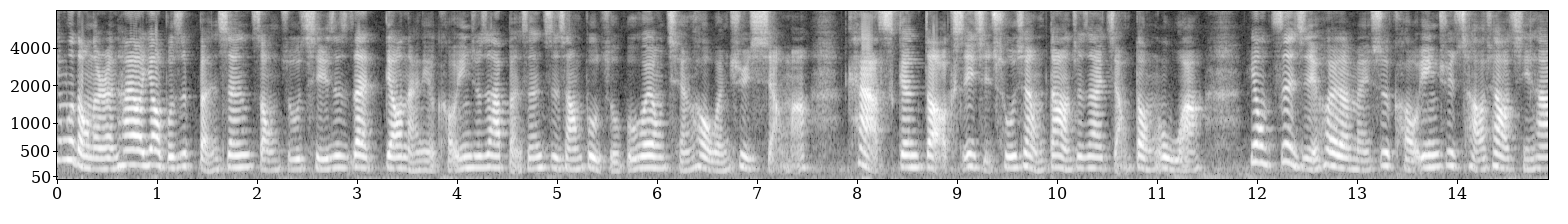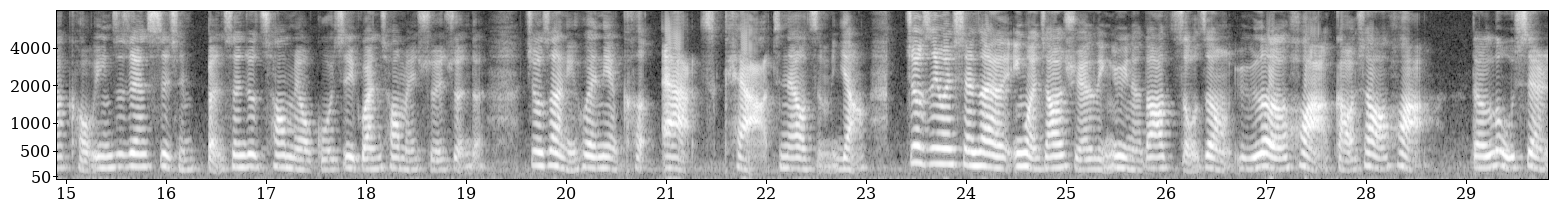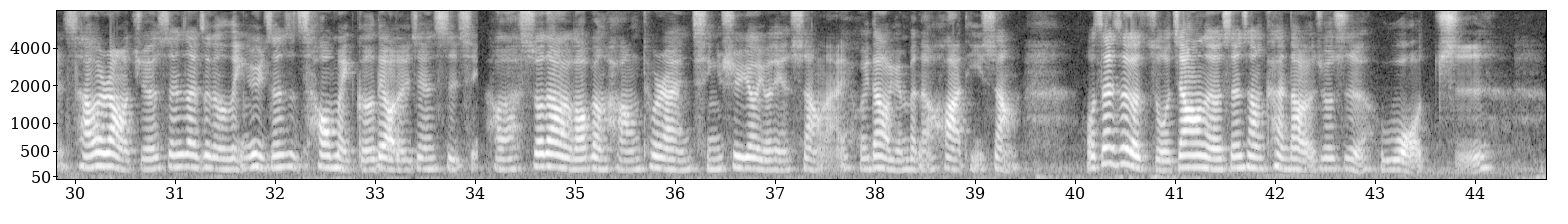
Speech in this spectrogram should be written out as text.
听不懂的人他要要不是本身种族歧视在刁难你的口音，就是他本身智商不足，不会用前后文去想吗？cats 跟 dogs 一起出现，我们当然就是在讲动物啊。用自己会的美式口音去嘲笑其他口音，这件事情本身就超没有国际观、超没水准的。就算你会念 cat cat，那又怎么样？就是因为现在的英文教学领域呢，都要走这种娱乐化、搞笑化的路线，才会让我觉得身在这个领域真是超没格调的一件事情。好了，说到老本行，突然情绪又有点上来，回到原本的话题上。我在这个左交呢身上看到的就是我值。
